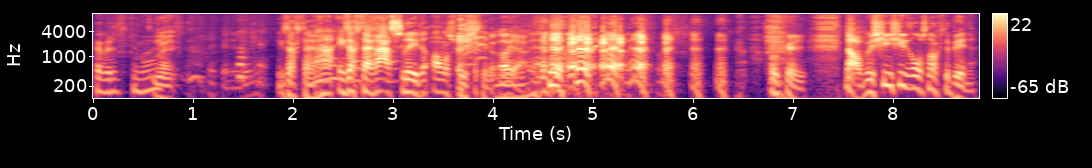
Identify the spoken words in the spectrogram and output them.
Hebben we dat niet meer? Nee. Ik dacht, de ra- ik dacht de raadsleden alles wisten. Oh ja. Oké. Nou, misschien ziet het ons nog te binnen.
